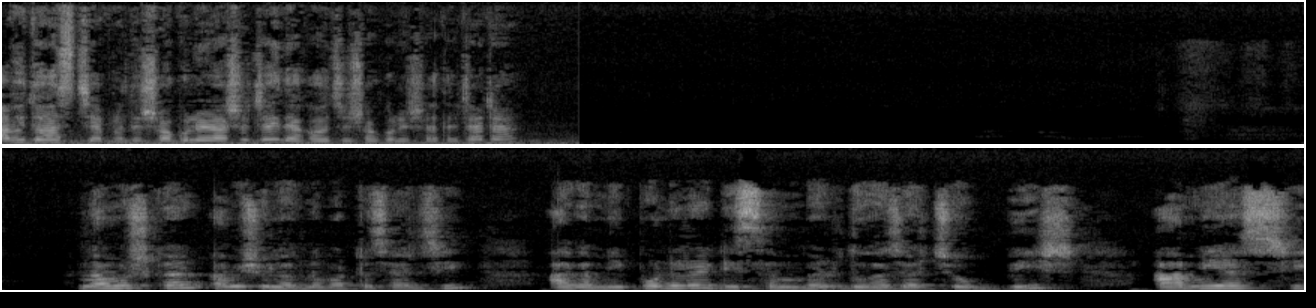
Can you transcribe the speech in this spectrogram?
আমি তো আসছি আপনাদের সকলের আশা চাই, দেখা হচ্ছে সকলের সাথে। টাটা। নমস্কার, আমি সুলগ্ন ভট্টাচার্য। আগামী পনেরোই ডিসেম্বর দু হাজার চব্বিশ, আমি আসছি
